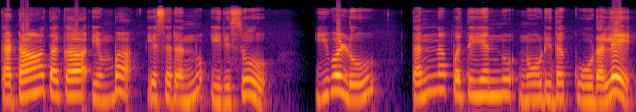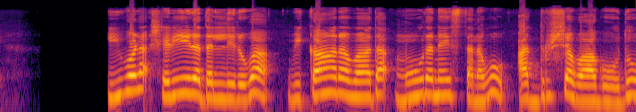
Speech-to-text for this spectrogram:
ತಟಾತಕ ಎಂಬ ಹೆಸರನ್ನು ಇರಿಸು. ಇವಳು ತನ್ನ ಪತಿಯನ್ನು ನೋಡಿದ ಕೂಡಲೇ ಇವಳ ಶರೀರದಲ್ಲಿರುವ ವಿಕಾರವಾದ ಮೂರನೇ ಸ್ತನವು ಅದೃಶ್ಯವಾಗುವುದು.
